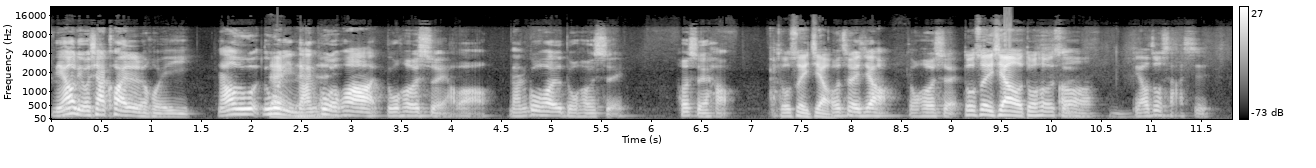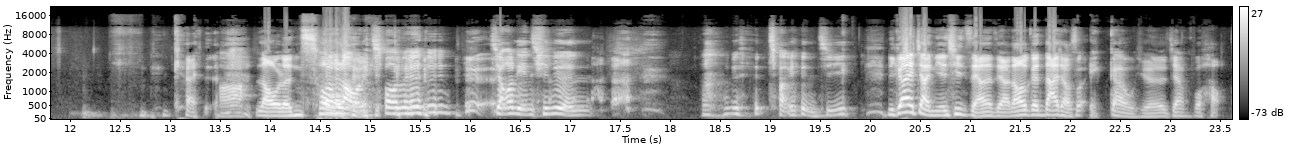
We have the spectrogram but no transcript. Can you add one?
你要留下快乐的回忆。然后，如果如果你难过的话，多喝水，好不好？难过的话就多喝水，喝水好。多睡觉，多睡觉，多喝水，多睡觉，多喝水。哦，不要做傻事。看啊，老人臭，老人臭，教年轻人讲演技。你刚才讲年轻怎样怎样，然后跟大家讲说，哎，干，我觉得这样不好。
